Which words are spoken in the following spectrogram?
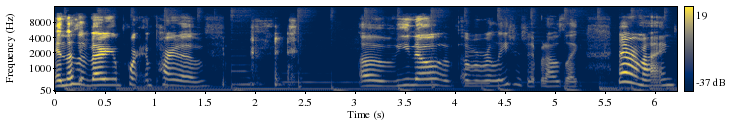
And that's a very important part of of you know of, of a relationship. And I was like, never mind,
